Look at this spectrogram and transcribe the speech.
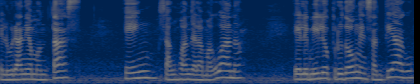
el Urania Montaz en San Juan de la Maguana, el Emilio Prudón en Santiago,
